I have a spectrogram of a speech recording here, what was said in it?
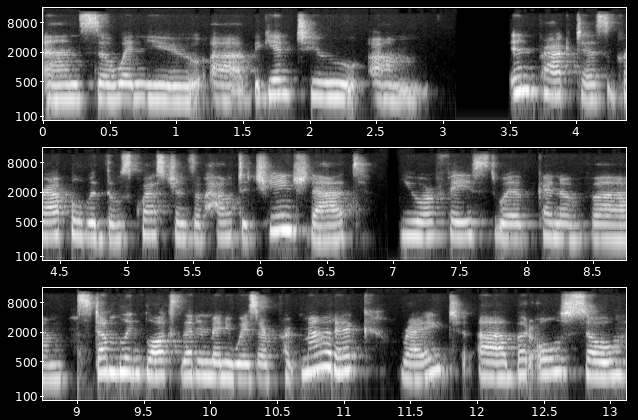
and so when you uh, begin to, um, in practice, grapple with those questions of how to change that, you are faced with kind of um, stumbling blocks that in many ways are pragmatic, right? Uh, but also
